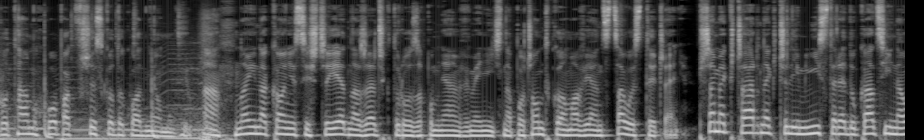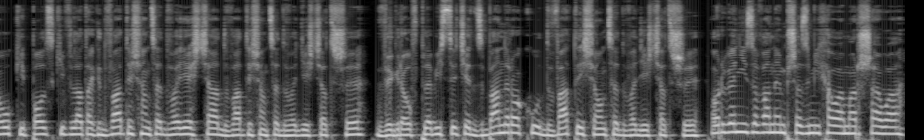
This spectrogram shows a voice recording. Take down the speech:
bo tam chłopak wszystko dokładnie omówił. A, no i na koniec jeszcze jedna rzecz, którą zapomniałem wymienić na początku, omawiając cały styczeń. Przemek Czarnek, czyli minister edukacji i nauki Polski w latach 2020-2023, wygrał w plebiscycie Dzban Roku 2023, organizowanym przez Michała Marszała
